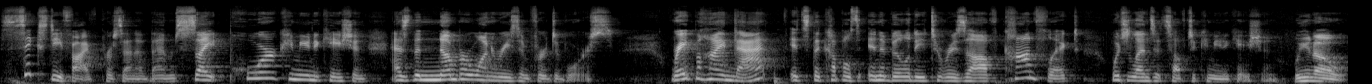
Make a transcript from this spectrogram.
65% of them cite poor communication as the number one reason for divorce. Right behind that, it's the couple's inability to resolve conflict, which lends itself to communication. Well, you know,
